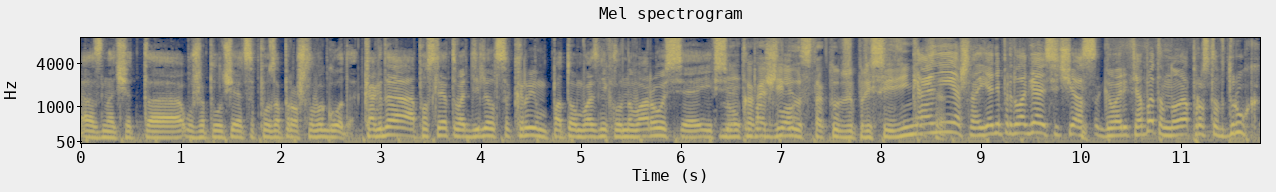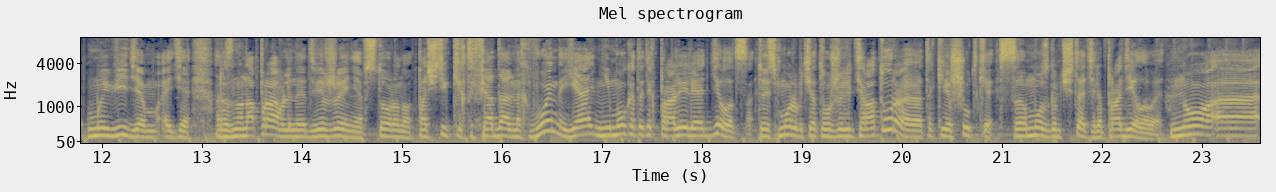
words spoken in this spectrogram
а, значит, а, уже получается позапрошлого года. Когда после этого отделился Крым, потом возникла Новороссия, и все ну, как пошло... отделился, так тут же присоединился. Конечно, я не предлагаю сейчас говорить об этом, но я просто вдруг мы видим эти разнонаправленные движения в сторону почти каких-то феодальных войн, я не мог от этих параллелей отделаться. То есть, может быть, это уже литература э, такие шутки с мозгом читателя проделывает. Но э,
